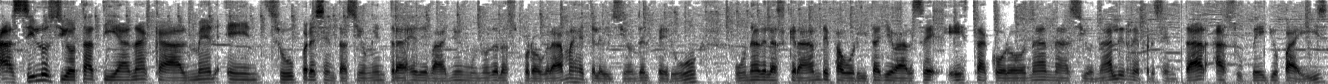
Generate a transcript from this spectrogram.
Así lució Tatiana Calmer en su presentación en traje de baño en uno de los programas de televisión del Perú, una de las grandes favoritas a llevarse esta corona nacional y representar a su bello país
